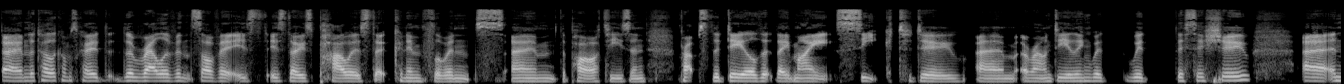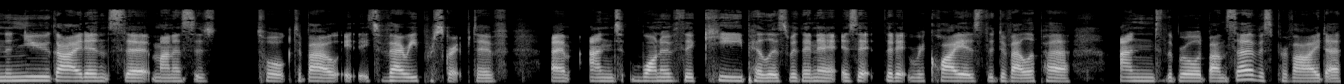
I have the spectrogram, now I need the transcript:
um, the telecoms code, the relevance of it is is those powers that can influence um, the parties and perhaps the deal that they might seek to do um, around dealing with with this issue. Uh, and the new guidance that Manus has talked about, it, it's very prescriptive. Um, and one of the key pillars within it is it that it requires the developer and the broadband service provider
